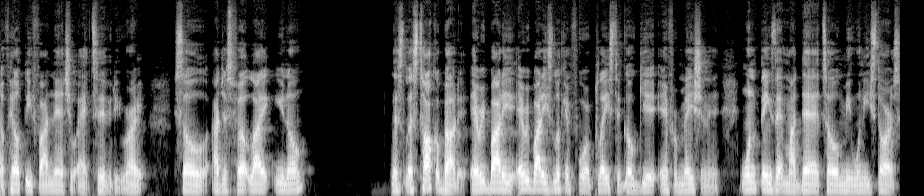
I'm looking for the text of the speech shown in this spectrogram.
of healthy financial activity, right? So I just felt like, you know, let's let's talk about it. Everybody everybody's looking for a place to go get information. And one of the things that my dad told me when he starts,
